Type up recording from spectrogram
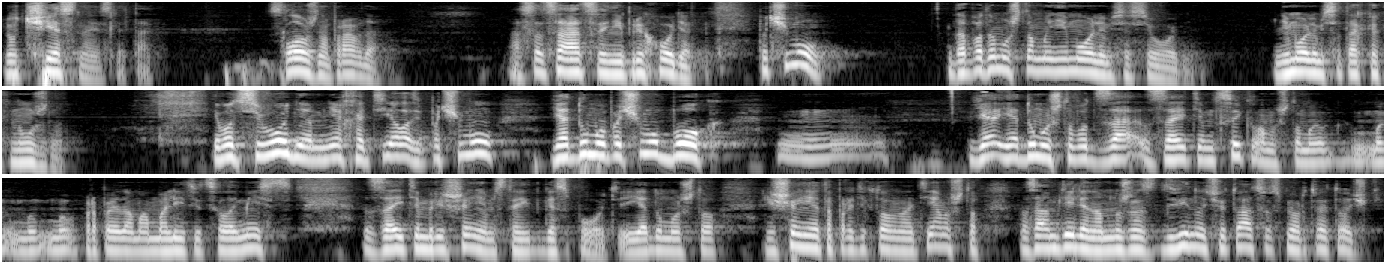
Вот честно, если так. Сложно, правда? Ассоциации не приходят. Почему? Да потому что мы не молимся сегодня. Не молимся так, как нужно. И вот сегодня мне хотелось, почему, я думаю, почему Бог я, я думаю, что вот за, за этим циклом, что мы, мы, мы проповедаем о молитве целый месяц, за этим решением стоит Господь. И я думаю, что решение это продиктовано тем, что на самом деле нам нужно сдвинуть ситуацию с мертвой точки.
